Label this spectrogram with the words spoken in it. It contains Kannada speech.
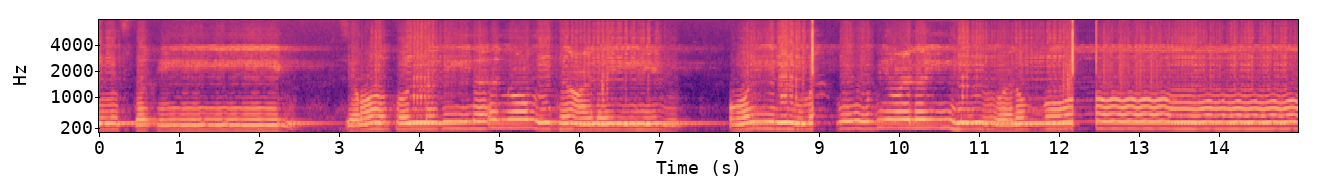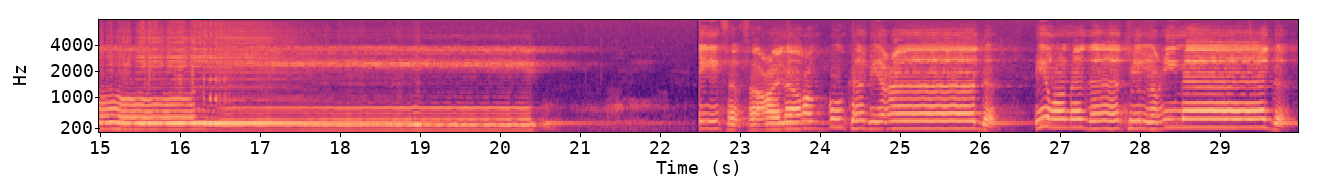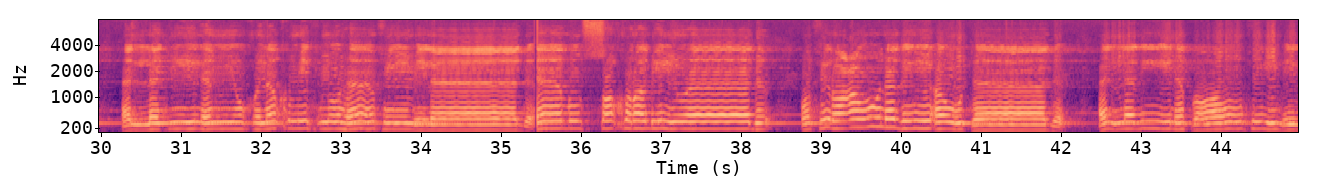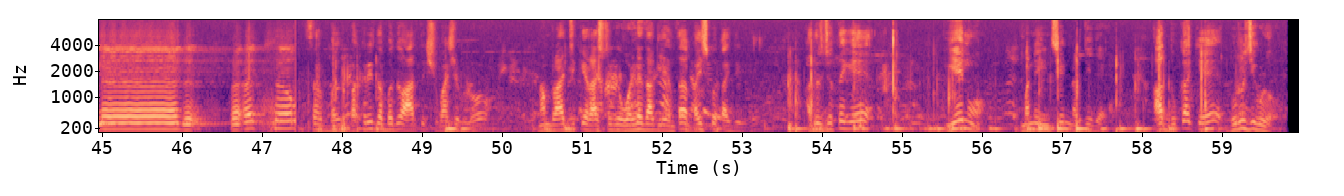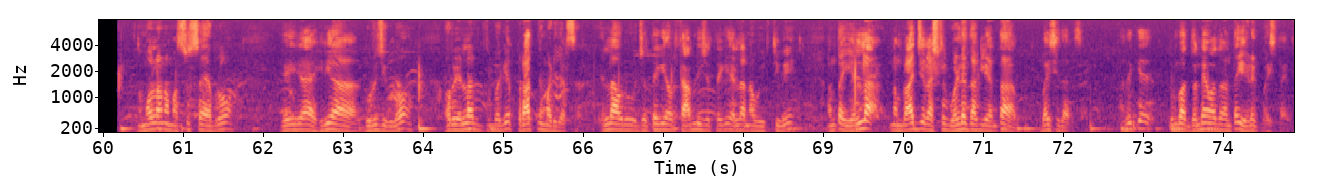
المستقيم. صراط الذين أنعمت عليهم غير المغضوب عليهم ولا الضالين. كيف فعل ربك بعاد إرم ذات العماد. التي لم يخلق مثلها في البلاد جاب الصخر بالواد وفرعون ذي الأوتاد الذين طغوا في البلاد فأكثر ಸರ್ ಬ- ಬಕ್ರೀದ್ ಹಬ್ಬದ ಆರ್ಥಿಕ ಶುಭಾಶಯಗಳು ನಮ್ಮ ರಾಜ್ಯಕ್ಕೆ ರಾಷ್ಟ್ರಕ್ಕೆ ಒಳ್ಳೇದಾಗಲಿ ಅಂತ ಬಯಸ್ಕೊತಾ ಇದ್ದೀವಿ ಅದ್ರ ಜೊತೆಗೆ ಏನು ಮೊನ್ನೆ ಇನ್ಸಿಡೆಂಟ್ ನಡೆದಿದೆ ಆ ದುಃಖಕ್ಕೆ ಗುರೂಜಿಗಳು ಮೌಲಾನ ಮಸೂದ್ ಸಾಹೇಬರು, ಹಿರಿಯ ಹಿರಿಯ ಗುರುಜಿಗಳು, ಅವರು ಎಲ್ಲ ಬಗ್ಗೆ ಪ್ರಾರ್ಥನೆ ಮಾಡಿದ್ದಾರೆ ಸರ್. ಎಲ್ಲ ಅವರು ಜೊತೆಗೆ, ಅವ್ರ ಫ್ಯಾಮಿಲಿ ಜೊತೆಗೆ ಎಲ್ಲ ನಾವು ಇರ್ತೀವಿ ಅಂತ ಎಲ್ಲ ನಮ್ಮ ರಾಜ್ಯ ರಾಷ್ಟ್ರಕ್ಕೆ ಒಳ್ಳೇದಾಗಲಿ ಅಂತ ಬಯಸಿದ್ದಾರೆ ಸರ್. ಅದಕ್ಕೆ ತುಂಬ ಧನ್ಯವಾದ ಅಂತ ಹೇಳಕ್ಕೆ ಬಯಸ್ತಾ ಇದ್ದೀನಿ.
